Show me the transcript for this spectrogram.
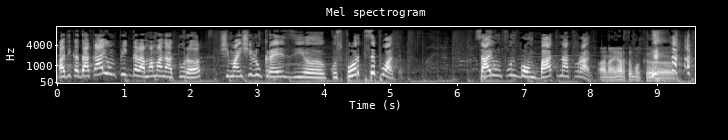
adică dacă ai un pic de la mama natură și mai și lucrezi uh, cu sport, se poate. Să ai un fund bombat natural. Ana, iartă-mă că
